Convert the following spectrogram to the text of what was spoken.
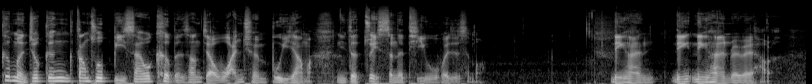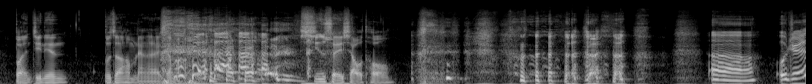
根本就跟当初比赛或课本上教完全不一样嘛？你的最深的体悟会是什么？令汉令令汉瑞瑞好了，不然今天不知道他们两个来干嘛？薪水小偷，嗯，我觉得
